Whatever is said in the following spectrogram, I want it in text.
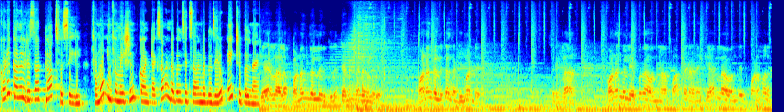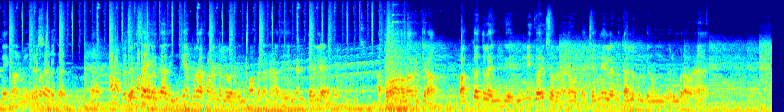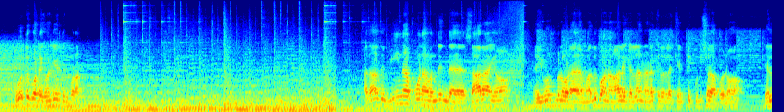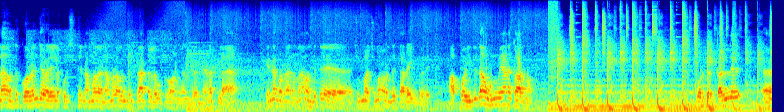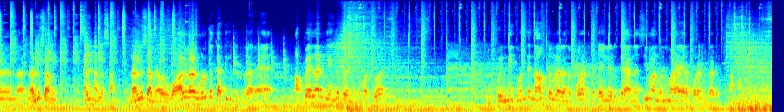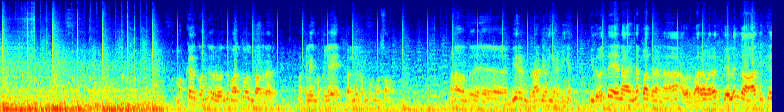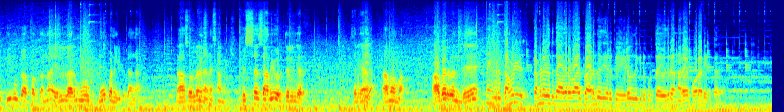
Kodaikanal Resort plots for sale. For more information, contact 766700 கேரளால பனங்கல் இருக்குது தென்னங்கல் இருக்குது. பனங்கல்லுக்கு அங்கே டிமாண்டு சரிங்களா? பனங்கல் எப்படா வந்து நான் பார்த்தேன் நான். கேரளா வந்து பனைமரத்தே காணுமே. பெருசா இருக்காது. ஆ? ஆமா பெருசா பெருசா பணம் இருக்காது. இங்கே எப்படா பனங்கல் வருதுன்னு பார்ப்பேன் நான். அது என்னன்னு தெரியல எனக்கு. அப்போ அவன் விற்கிறான் பக்கத்துல இங்க இன்னைக்கு வரைக்கும் சொல்றேன் நான். ஒருத்தன் சென்னையில இருந்து கல் குடிக்கணும்னு விரும்புறவன். ஊத்துக்கோட்டைக்கு வண்டி எடுத்துகிட்டு போகிறான் அதாவது வீணா போன வந்து இந்த சாராயம் இவங்களோட மதுபான ஆலைகள்லாம் நடக்கிறதுல கெட்டு குடிச்சரா போயிடும். எல்லாம் வந்து குறைஞ்ச விலையில் குடிச்சிட்டு நம்ம நம்மளை வந்து திராட்டலில் விட்டுருவானுங்கன்ற நினப்பில் என்ன பண்ணுறாங்கன்னா வந்துட்டு சும்மா சும்மா வந்து தடைன்றது. அப்போ இதுதான் உண்மையான காரணம். ஒருத்தர் கல் நல்லுசாமி. கல் நல்ல சாமி நல்லுசாமி. அவர் வாழ்நாள் முழுக்க கத்திக்கிட்டு இருக்கிறாரு. அப்ப எல்லாம் நீங்க எங்க போயிருந்தீங்க மருத்துவர்? இப்போ இன்னைக்கு வந்து நாம் தமிழர் அந்த போராட்டத்தை கையில் எடுத்து அண்ணன் சீமான் வந்து மரம் ஏற போறேன்றாரு. ஆமா. மக்களுக்கு வந்து இவர் வந்து மருத்துவம் பார்க்குறாரு. மக்களே மக்களே கல் ரொம்ப மோசம். ஆனால் வந்து வீரன் பிராண்டி வாங்கி அடிங்க இது வந்து நான் என்ன பார்க்குறேன்னா அவர் வர வர தெலுங்கு ஆதிக்க திமுக பக்கம் தான் எல்லாரும் மூவ் மூவ் பண்ணிக்கிட்டு இருக்காங்க. நான் சொல்கிறேன் நான். சாமி கிருஷ்ணசாமி ஒரு தெலுங்கர். சரியா? ஆமாம்மா அவர் வந்து இவர் தமிழ் தமிழகத்துக்கு ஆதரவா இப்ப அருந்ததியருக்கு இடஒதுக்கீடு கொடுத்த எதிராக நிறைய போராடி இருக்காரு.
